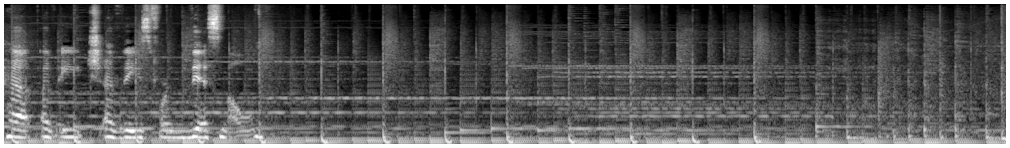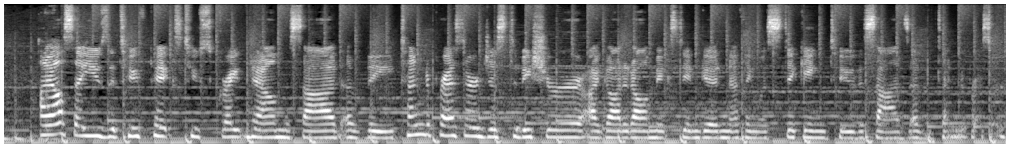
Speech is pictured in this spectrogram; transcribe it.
cup of each of these for this mold. I also use the toothpicks to scrape down the side of the tongue depressor just to be sure I got it all mixed in good nothing was sticking to the sides of the tongue depressor.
